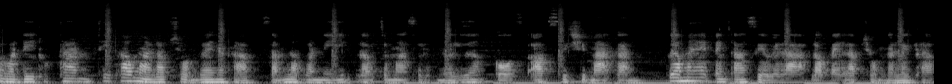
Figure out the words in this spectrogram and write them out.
สวัสดีทุกท่านที่เข้ามารับชมด้วยนะครับสำหรับวันนี้เราจะมาสรุปเนื้อเรื่อง Ghost of Tsushima กัน เพื่อไม่ให้เป็นการเสียเวลาเราไปรับชมกันเลยครับ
